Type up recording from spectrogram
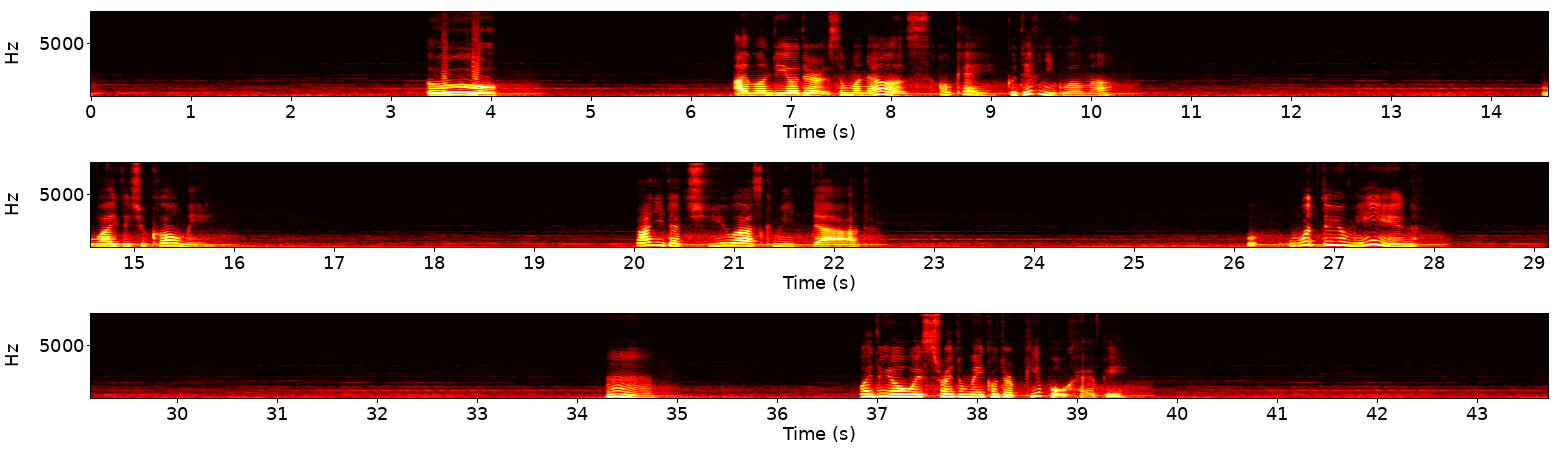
Ooh. I'm on the other someone else. Okay. Good evening, Wilma. Why did you call me? Funny that you ask me that. What do you mean? Hmm. Why do you always try to make other people happy?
